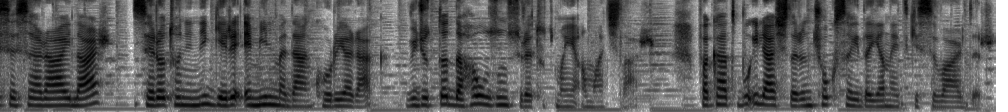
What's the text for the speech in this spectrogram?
SSRI'lar serotonini geri emilmeden koruyarak vücutta daha uzun süre tutmayı amaçlar. Fakat bu ilaçların çok sayıda yan etkisi vardır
